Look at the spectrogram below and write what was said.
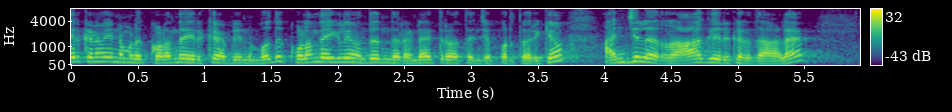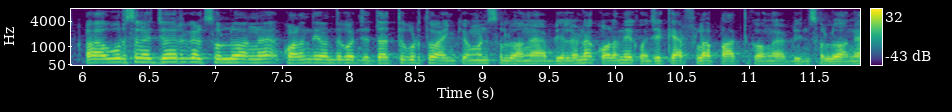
ஏற்கனவே நம்மளுக்கு குழந்தை இருக்குது அப்படின்னும் போது குழந்தைகளையும் வந்து இந்த ரெண்டாயிரத்தி இருபத்தஞ்சை பொறுத்த வரைக்கும் அஞ்சில் ராகு இருக்கிறதால ஒரு சில ஜோர்கள் சொல்லுவாங்க குழந்தைய வந்து கொஞ்சம் தத்து கொடுத்து வாங்கிக்கோங்கன்னு சொல்லுவாங்க. அப்படி இல்லைன்னா குழந்தைய கொஞ்சம் கேர்ஃபுல்லாக பார்த்துக்கோங்க அப்படின்னு சொல்லுவாங்க.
